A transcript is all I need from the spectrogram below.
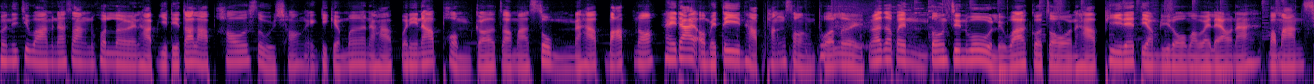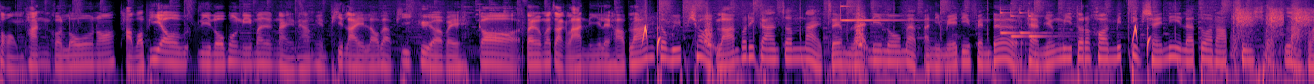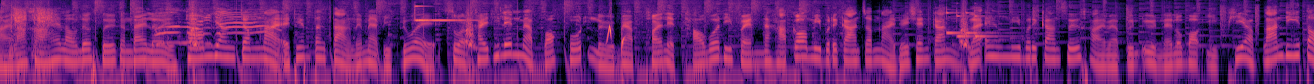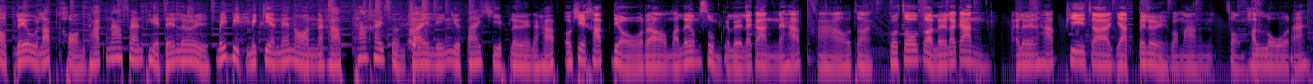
คนที่จิวามินาซังทุกคนเลยนะครับ ยินดีต้อนรับเข้าสู่ช่อง XD Gamer นะครับ วันนี้นะครับผมก็จะมาสุ่มนะครับบัฟเนาะให้ได้ออเมตี้นะครับทั้ง 2 ตัวเลยไม่ว่าจะเป็นตงจินวูหรือว่าโกโจนะครับ พี่ได้เตรียมรีโลมาไว้แล้วนะ ประมาณ 2,000 กว่าโลเนาะถามว่าพี่เอารีโลพวกนี้มาจากไหนนะครับเห็นพี่ไลแล้วแบบพี่เกลือไป ก็เติมมาจากร้านนี้เลยครับ ร้านกวิปช็อปร้านบริการจำหน่ายเจมและนีโลแมปอนิเมะดีเฟนเดอร์แถมยังมีตัวละครมิติกช n นี่และตัวรับซีเ e ตหลากหลายราคาให้เราเลือกซื้อกันได้เลย พร้อมยังจำหน่ายไอเทมต่างๆในแมปอีกด้วย ส่วนใครที่เล่นแมปบล็อกฟุตหรือแมป Toilet Tower Defense นะครับ ก็มีบริการจำหน่ายด้วยเช่นกัน และยังมีบริการซื้อขายแมปอื่นๆ ในโรบอกอีกเพียบ ร้านดีตอบเร็วรับของทักหน้าแฟนเพจได้เลย ไม่บิดไม่เกียนแน่นอนนะครับ ถ้าใครสนใจลิงก์อยู่ใต้คลิปเลยนะครับ โอเคครับ เดี๋ยวเรามาเริ่มสุ่มกันเลยแล้วกันนะครับ เอาจากโกโจก่อนเลยแล้วกัน ไปเลยนะครับ พี่จะยัดไปเลยประมาณ 2,000 โลนะ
